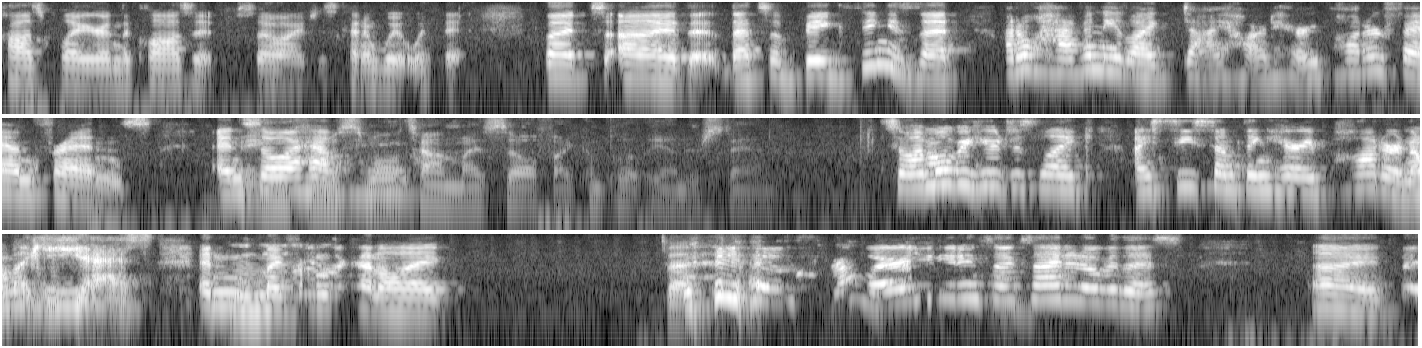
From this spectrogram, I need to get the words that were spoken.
cosplayer in the closet, so I just kind of went with it but uh, th- that's a big thing is that I don't have any like diehard Harry Potter fan friends, and so I from have a small town myself. I completely understand. so I'm over here just like I see something Harry Potter and I'm like yes, and my Mhm. friends are kind of like, But why are you getting so excited over this? Uh, but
